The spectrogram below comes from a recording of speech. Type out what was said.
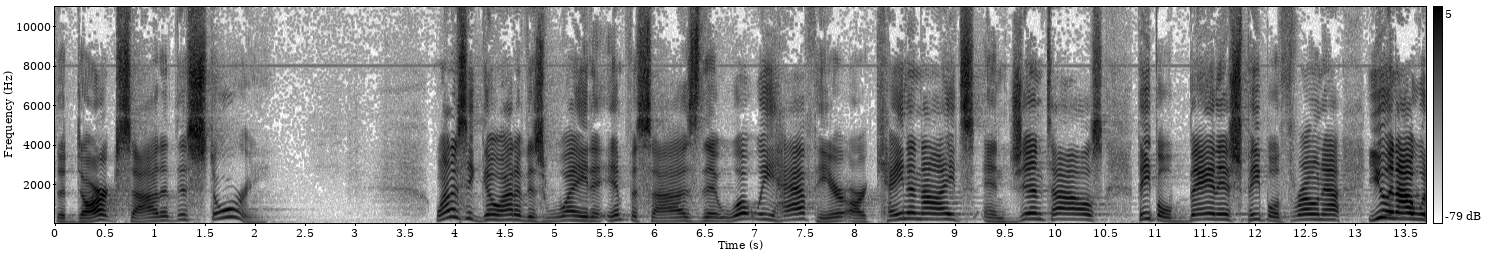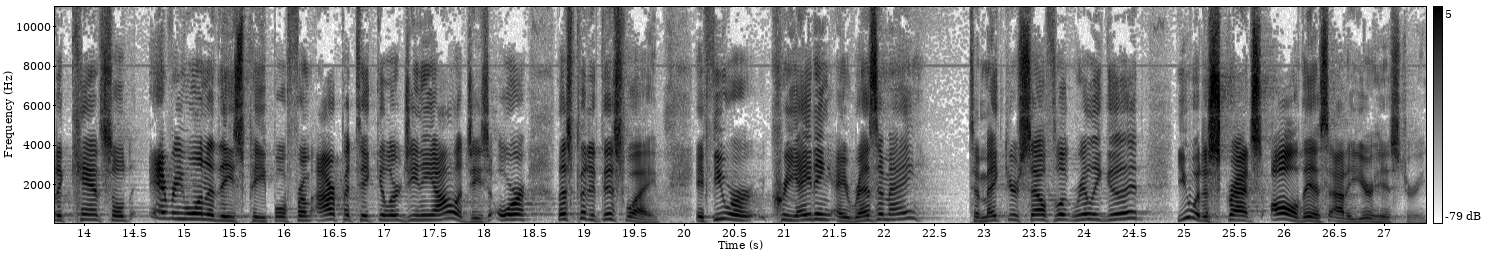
the dark side of this story? Why does he go out of his way to emphasize that what we have here are Canaanites and Gentiles, people banished, people thrown out? You and I would have canceled every one of these people from our particular genealogies. Or let's put it this way if you were creating a resume to make yourself look really good, you would have scratched all this out of your history.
